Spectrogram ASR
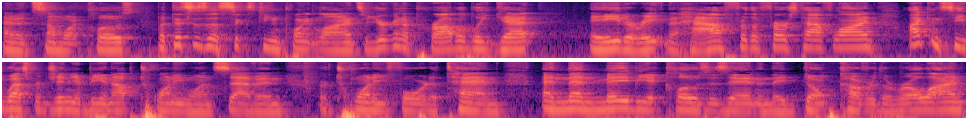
and it's somewhat close. But this is a 16 point line, so you're going to probably get eight or eight and a half for the first half line. I can see West Virginia being up 21 7 or 24 to 10, and then maybe it closes in and they don't cover the real line.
